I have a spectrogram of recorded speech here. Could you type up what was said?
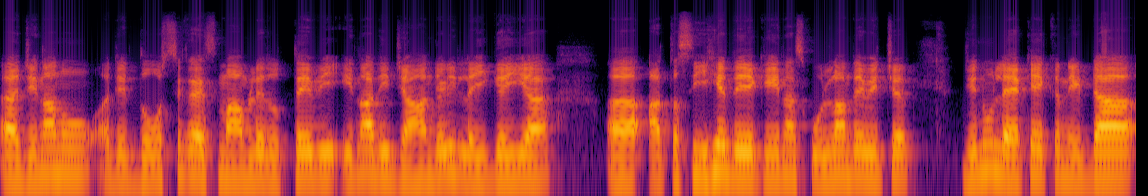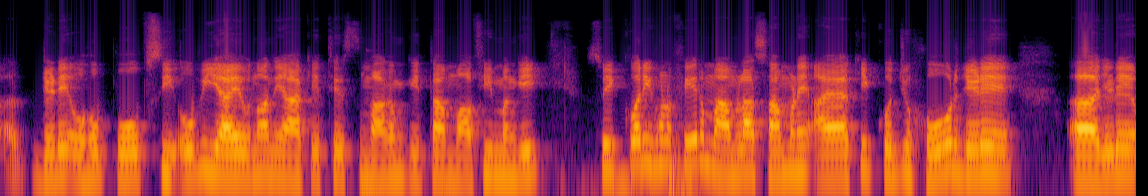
ਜਿਨ੍ਹਾਂ ਨੂੰ ਅਜੇ ਦੋਸਤ ਸੀਗਾ ਇਸ ਮਾਮਲੇ ਦੇ ਉੱਤੇ ਵੀ ਇਹਨਾਂ ਦੀ ਜਾਨ ਜਿਹੜੀ ਲਈ ਗਈ ਆ ਤਸੀਹੇ ਦੇ ਕੇ ਇਹਨਾਂ ਸਕੂਲਾਂ ਦੇ ਵਿੱਚ, ਜਿਹਨੂੰ ਲੈ ਕੇ ਕੈਨੇਡਾ ਜਿਹੜੇ ਉਹ ਪੋਪ ਸੀ, ਉਹ ਵੀ ਆਏ, ਉਹਨਾਂ ਨੇ ਆ ਕੇ ਇੱਥੇ ਸਮਾਗਮ ਕੀਤਾ, ਮਾਫੀ ਮੰਗੀ। ਸੋ ਇੱਕ ਵਾਰੀ ਹੁਣ ਫੇਰ ਮਾਮਲਾ ਸਾਹਮਣੇ ਆਇਆ ਕਿ ਕੁਝ ਹੋਰ ਜਿਹੜੇ ਜਿਹੜੇ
